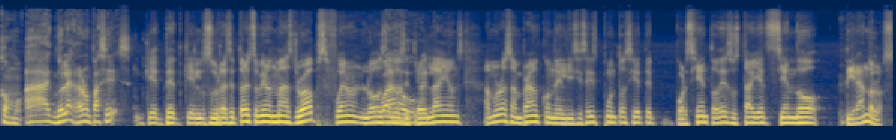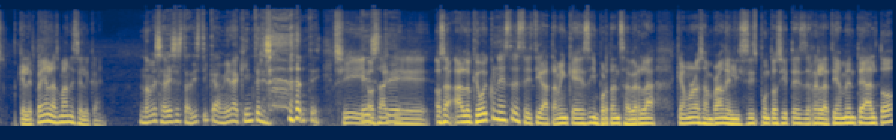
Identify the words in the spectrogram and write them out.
¿Cómo? Ah, ¿no le agarraron pases? Que, que sus receptores tuvieron más drops fueron los de los. Detroit Lions. Amorosa St. Brown con el 16.7% de sus targets siendo tirándolos. Que le pegan las manos y se le caen. No me sabía esa estadística. Mira, qué interesante. Sí, o sea Este- que. O sea, a lo que voy con esta estadística también que es importante saberla, que Amorosa St. Brown el 16.7 es relativamente alto.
